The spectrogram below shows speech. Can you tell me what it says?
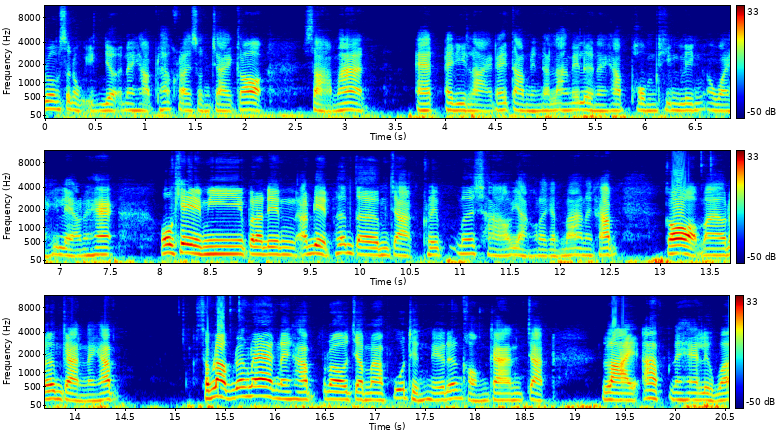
ร่วมสนุกอีกเยอะนะครับ ถ้าใครสนใจก็สามารถ แอด ID Line ได้ตามลิงก์ด้านล่างได้เลยนะครับ ผมทิ้งลิงก์เอาไว้ให้แล้วนะฮะ โอเค มีประเด็นอัปเดตเพิ่มเติมจากคลิปเมื่อเช้าอย่างไรกันบ้างนะครับ ก็มาเริ่มกันนะครับสำหรับเรื่องแรกนะครับ เราจะมาพูดถึงในเรื่องของการจัดไลน์อัพนะฮะหรือว่า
